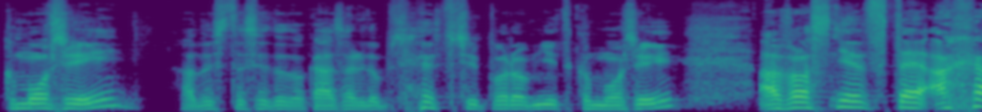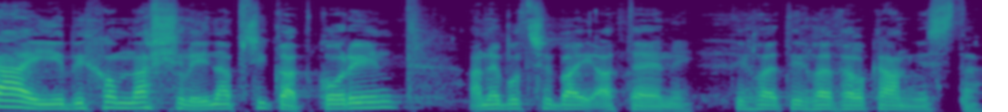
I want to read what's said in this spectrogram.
k moři, abyste si to dokázali dobře připodobnit k moři. A vlastně v té Acháji bychom našli například Korint, anebo třeba i Atény, tyhle, tyhle velká města.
